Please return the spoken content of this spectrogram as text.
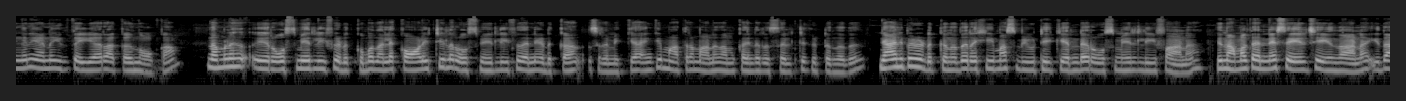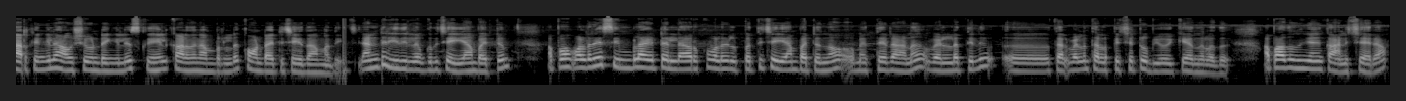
എങ്ങനെയാണ് ഇത് തയ്യാറാക്കുക നോക്കാം. നമ്മൾ ഈ റോസ്മേരി ലീഫ് എടുക്കുമ്പോൾ നല്ല ക്വാളിറ്റിയുള്ള റോസ്മേരി ലീഫ് തന്നെ എടുക്കാൻ ശ്രമിക്കുക. എങ്കിൽ മാത്രമാണ് നമുക്ക് അതിന്റെ റിസൾട്ട് കിട്ടുന്നത്. ഞാനിപ്പോൾ എടുക്കുന്നത് റഹീമാസ് ബ്യൂട്ടി കെയറിന്റെ റോസ്മേരി ലീഫാണ് ഇത് നമ്മൾ തന്നെ സെയിൽ ചെയ്യുന്നതാണ്. ഇത് ആർക്കെങ്കിലും ആവശ്യമുണ്ടെങ്കിൽ സ്ക്രീനിൽ കാണുന്ന നമ്പറിൽ കോൺടാക്റ്റ് ചെയ്താൽ മതി. രണ്ട് രീതിയിൽ നമുക്കിത് ചെയ്യാൻ പറ്റും. അപ്പോൾ വളരെ സിമ്പിളായിട്ട് എല്ലാവർക്കും വളരെ എളുപ്പത്തിൽ ചെയ്യാൻ പറ്റുന്ന മെത്തേഡാണ് വെള്ളത്തിൽ വെള്ളം തിളപ്പിച്ചിട്ട് ഉപയോഗിക്കുക എന്നുള്ളത്. അപ്പോൾ അതൊന്ന് ഞാൻ കാണിച്ചു തരാം.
